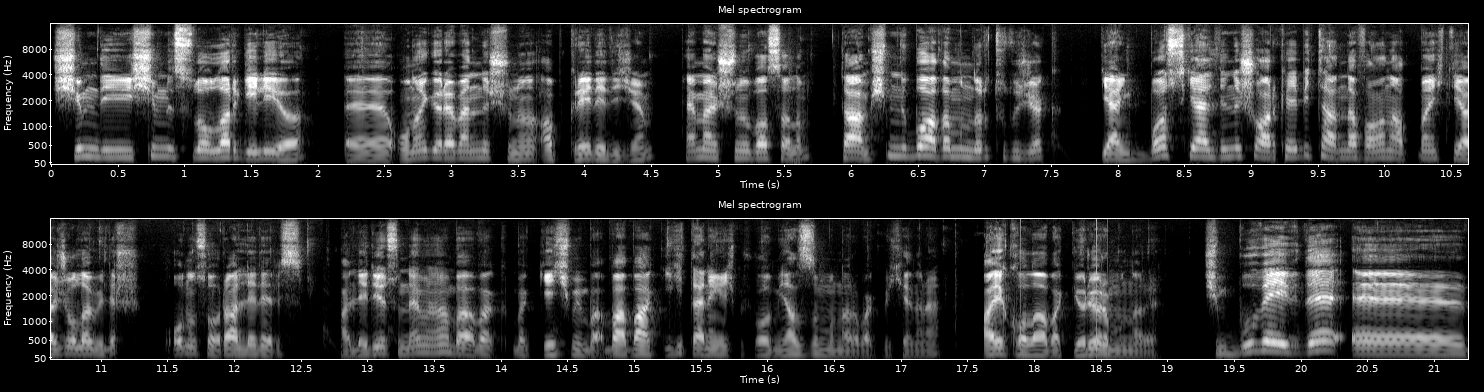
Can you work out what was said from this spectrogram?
Şimdi şimdi slow'lar geliyor. Ee, ona göre ben de şunu upgrade edeceğim. Hemen şunu basalım. Tamam şimdi bu adam bunları tutacak. Yani boss geldiğinde şu arkaya bir tane daha falan atma ihtiyacı olabilir. Onu sonra hallederiz. Hallediyorsun değil mi? Ha, Bak bak bak geçmiyor. Bak, bak bak iki tane geçmiş. Oğlum yazdım bunları bak bir kenara. Ay kola bak görüyorum bunları. Şimdi bu wave'de ee,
